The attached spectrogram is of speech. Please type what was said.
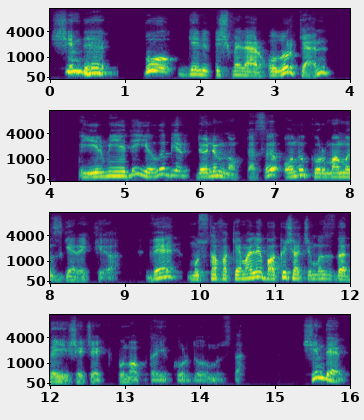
Şimdi bu gelişmeler olurken 27 yılı bir dönüm noktası onu kurmamız gerekiyor. Ve Mustafa Kemal'e bakış açımız da değişecek bu noktayı kurduğumuzda. Şimdi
